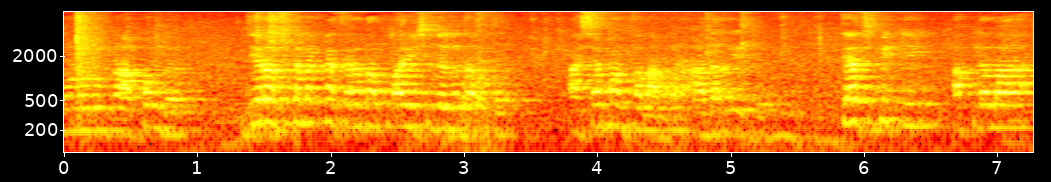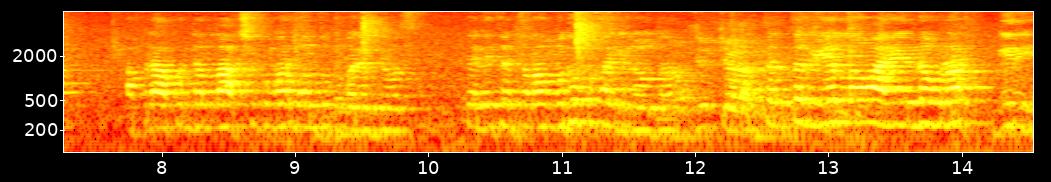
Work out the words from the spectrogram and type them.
मनोरुग्ण अपंग जे रस्त्याला कचऱ्यात आपलं आयुष्य जगत असतं अशा माणसाला आपण आधार देतो. त्याचपैकी आपल्याला आपल्या आपण त्यांना अक्षय कुमार म्हणतो बरेच दिवस त्यांनी त्यांचं नाव मधुकर सांगितलं होतं. तर त्यांचं रिअल नाव आहे नवनाथ गिरी.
